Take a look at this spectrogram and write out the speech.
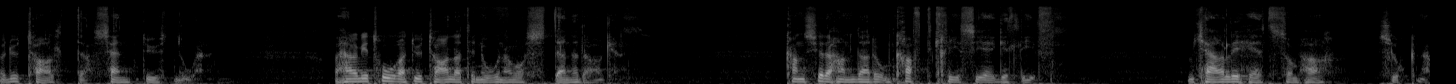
Når du talte og sendte ut noen. Og Herre, vi tror at du taler til noen av oss denne dagen. Kanskje det handler om kraftkrise i eget liv. Om kjærlighet som har slukne.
